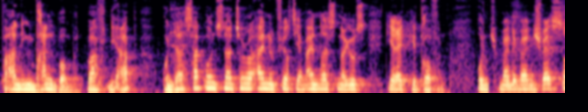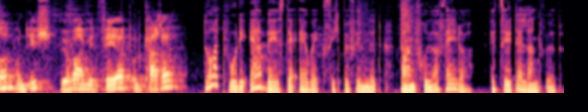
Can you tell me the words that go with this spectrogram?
Vor allen Dingen Brandbomben warfen die ab. Und das hat uns 1941 am 31. August direkt getroffen. Und meine beiden Schwestern und ich, wir waren mit Pferd und Karre. Dort, wo die Airbase der Airwax sich befindet, waren früher Felder, erzählt der Landwirt.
